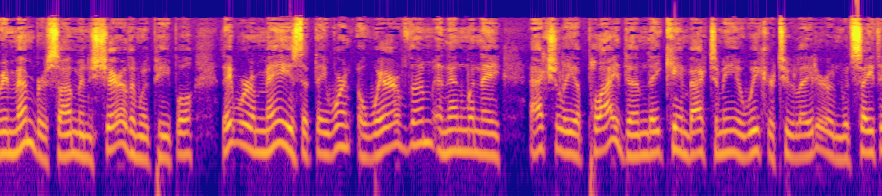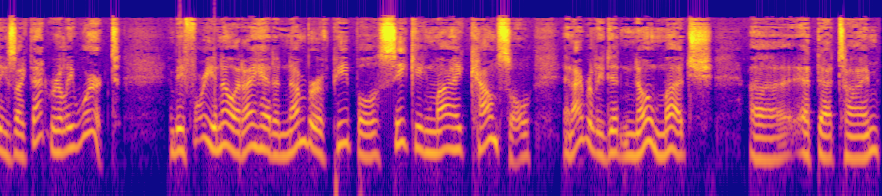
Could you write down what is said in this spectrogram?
remember some and share them with people, they were amazed that they weren't aware of them. And then when they actually applied them, they came back to me a week or two later and would say things like, that really worked. And before you know it, I had a number of people seeking my counsel, and I really didn't know much uh, at that time,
